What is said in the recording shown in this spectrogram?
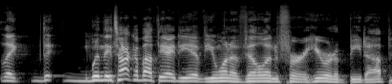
like the, when they talk about the idea of you want a villain for a hero to beat up.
